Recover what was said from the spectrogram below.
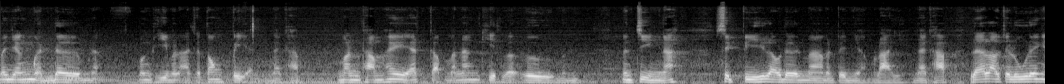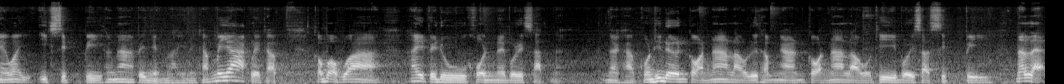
มันยังเหมือนเดิมนะบางทีมันอาจจะต้องเปลี่ยนนะครับ มันทำให้แอดกลับมานั่งคิดว่าเออมัน มันจริงนะ 10 ปีที่เราเดินมามันเป็นอย่างไรนะครับ แล้วเราจะรู้ได้ไงว่าอีก 10 ปีข้างหน้าเป็นอย่างไรนะครับไม่ยากเลยครับเขาบอกว่าให้ไปดูคนในบริษัทนะนะครับคนที่เดินก่อนหน้าเราหรือทำงานก่อนหน้าเราที่บริษัท 10 ปี นั่นแหละ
